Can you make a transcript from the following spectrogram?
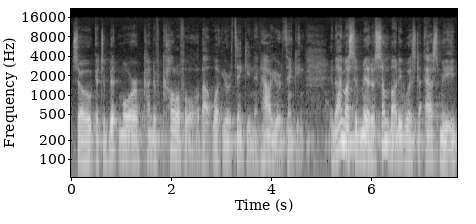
So it's a bit more kind of colorful about what you're thinking and how you're thinking. And I must admit, if somebody was to ask me,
